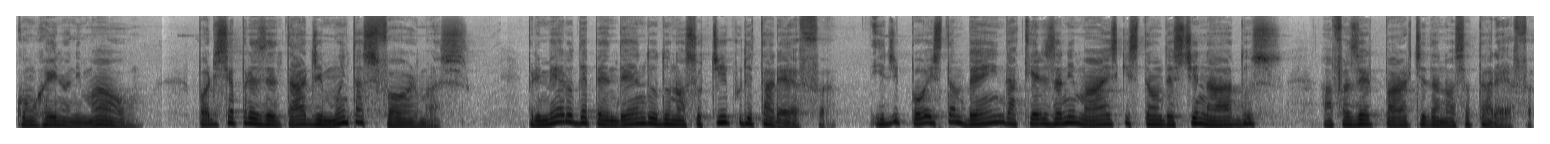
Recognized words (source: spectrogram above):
com o reino animal pode se apresentar de muitas formas. Primeiro, dependendo do nosso tipo de tarefa, e depois também daqueles animais que estão destinados a fazer parte da nossa tarefa.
